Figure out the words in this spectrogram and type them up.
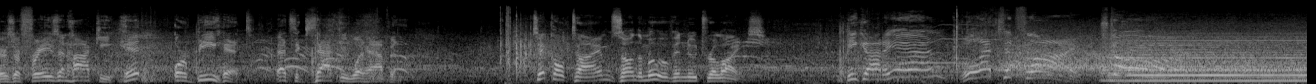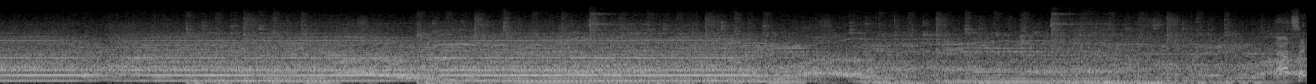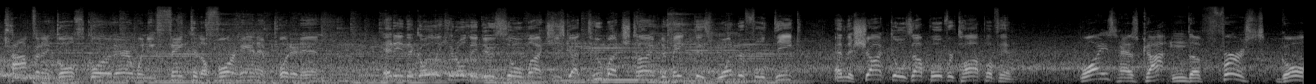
There's a phrase in hockey, hit or be hit. That's exactly what happened. Tickle times on the move in neutral ice. He got in, lets it fly. Score! That's a confident goal scorer there when you fake to the forehand and put it in. Eddie, the goalie can only do so much. He's got too much time to make this wonderful deke, and the shot goes up over top of him. Boys has gotten the first goal.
